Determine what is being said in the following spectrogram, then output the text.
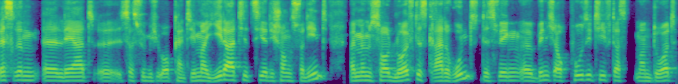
Besseren äh, lehrt, äh, ist das für mich überhaupt kein Thema. Jeder hat jetzt hier die Chance verdient. Beim MSV läuft es gerade rund. Deswegen äh, bin ich auch positiv, dass man dort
